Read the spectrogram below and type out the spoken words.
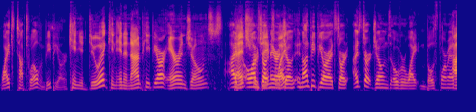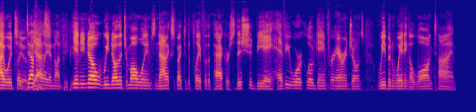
White's top 12 in PPR. Can you do it? Can in a non PPR, Aaron Jones I oh, I'm starting James Aaron White? Jones. In non PPR, I'd start I'd start Jones over White in both formats. I would too. Definitely yes. in non PPR. And you know, we know that Jamaal Williams not expected to play for the Packers. This should be a heavy workload game for Aaron Jones. We've been waiting a long time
